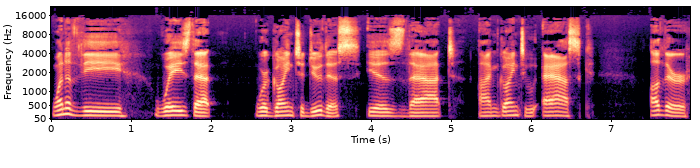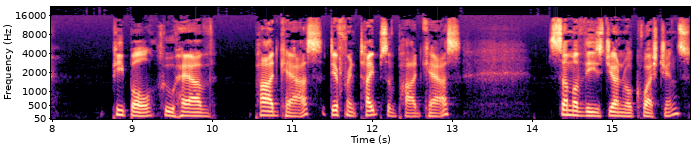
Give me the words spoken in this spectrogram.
One of the ways that we're going to do this is that I'm going to ask other people who have podcasts, different types of podcasts, some of these general questions.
